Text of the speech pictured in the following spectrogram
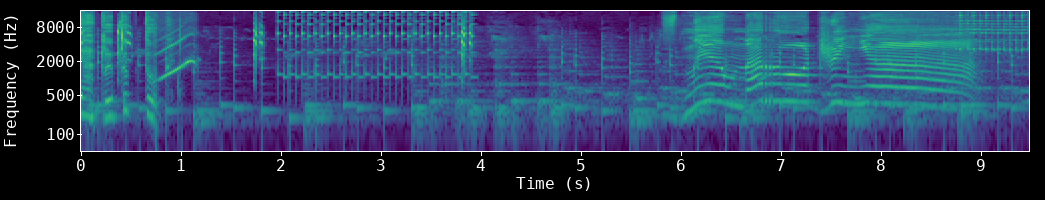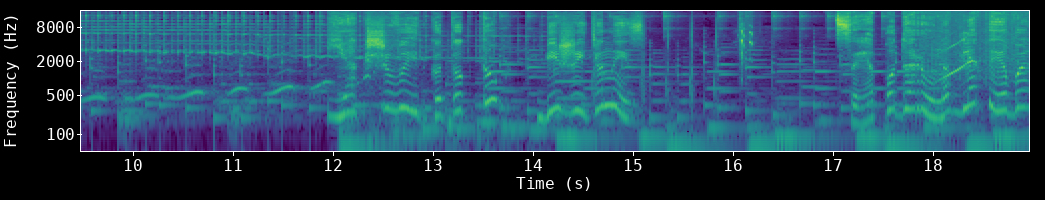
Дятли тук-тук. З днем народження. Як швидко тук-тук біжить униз. Це подарунок для тебе.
